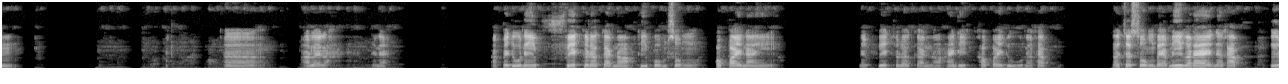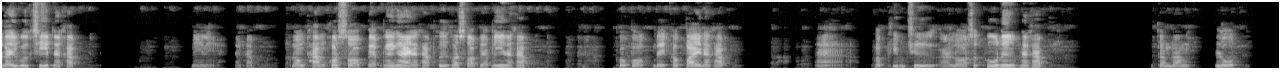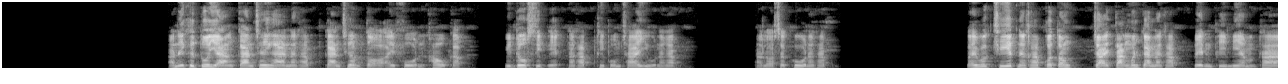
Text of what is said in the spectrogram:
อ่าอะไรล่ะเห็นนะอะไปดูในเฟซก็แล้วกันเนาะที่ผมส่งเข้าไปในในเฟซก็แล้วกันเนาะให้เด็กเข้าไปดูนะครับ เราจะส่งแบบนี้ก็ได้นะครับ คือไรเวิร์กชีตนะครับ นี่นี่นะครับ ลองทำข้อสอบแบบง่าย ๆนะครับ คือข้อสอบแบบนี้นะครับ ก็บอกเด็กเข้าไปนะครับอ่าก็พิมพ์ชื่ออ่ารอสักครู่หนึ่งนะครับกำลังโหลด อันนี้คือตัวอย่างการใช้งานนะครับ การเชื่อมต่อ iPhone เข้ากับ Windows 11 นะครับ ที่ผมใช้อยู่นะครับอรอสักครู่นะครับไลฟ์เวิร์กชีตนะครับ ก็ต้องจ่ายตังค์เหมือนกันนะครับ เป็นพรีเมียมถ้า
